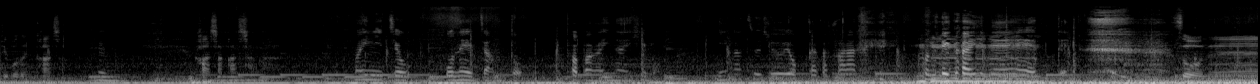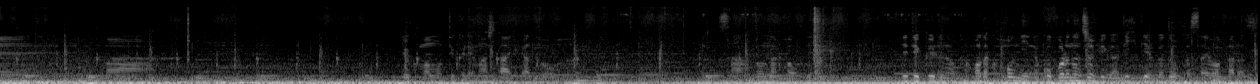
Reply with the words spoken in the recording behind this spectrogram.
てことに感謝。うん感謝感謝。毎日おお姉ちゃんとパパがいない日も。2月14日だからね。お願いねって。そうねまあ。よく守ってくれました。ありがとう。さあどんな顔で？出てくるのかまだ本人の心の準備ができているかどうかさえ分からず。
